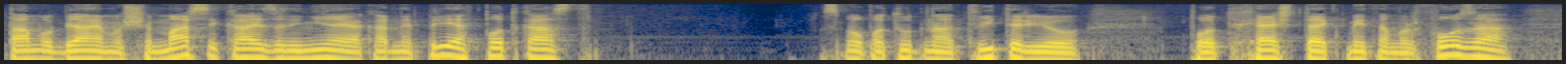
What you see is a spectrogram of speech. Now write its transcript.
tam objavljamo še marsikaj zanimivega, kar ne prije v podcast. Smo pa tudi na Twitterju pod hashtag Metamorfoza, uh,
